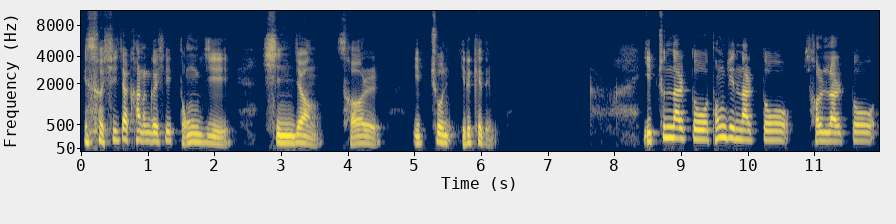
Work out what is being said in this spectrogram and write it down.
그래서 시작하는 것이 동지, 신정, 설, 입춘 이렇게 됩니다. 입춘날도, 동짓날도, 설날도,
